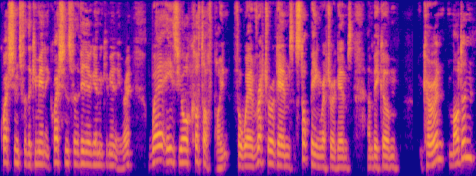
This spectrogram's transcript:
Questions for the community, questions for the video gaming community, right? Where is your cutoff point for where retro games stop being retro games and become current, modern,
